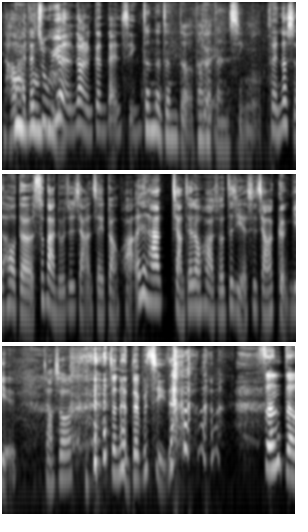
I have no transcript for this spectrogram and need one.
然后还在住院，让人更担心。真的，真的，大家担心了。所以那时候的苏巴卢就是讲了这一段话，而且他讲这段话的时候，自己也是讲到哽咽，讲说 真的很对不起。真的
